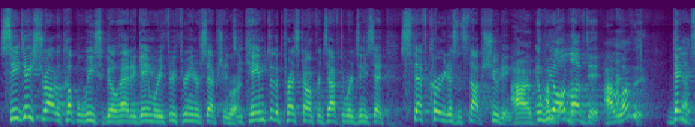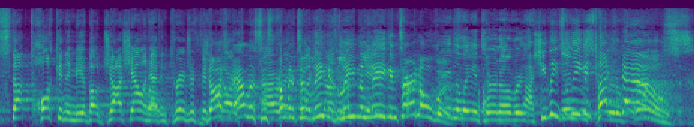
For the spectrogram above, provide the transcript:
CJ Stroud a couple weeks ago had a game where he threw three interceptions. Right. He came to the press conference afterwards and he said, "Steph Curry doesn't stop shooting," I- and we I all love loved it. I love it. Then stop talking to me about Josh Allen having 350 Josh yards. Allen, is coming to the league, is leading the league in turnovers. Leading the league in turnovers. Gosh, he leads the league in touchdowns.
